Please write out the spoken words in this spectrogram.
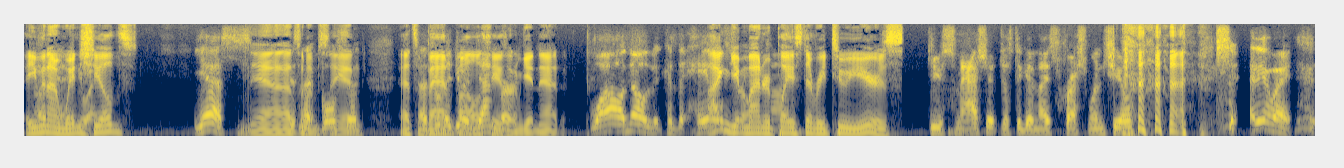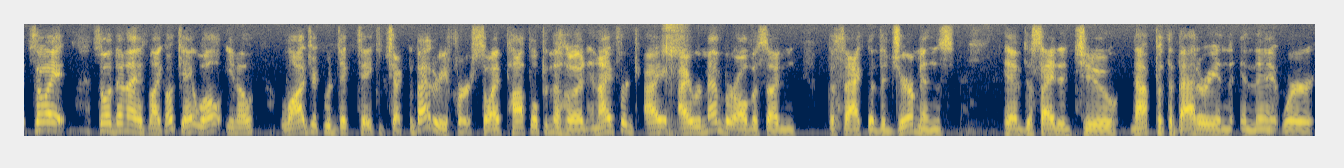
Even Okay, on anyway. windshields? Yes. Yeah, that's Isn't what I'm bullshit? saying. That's That's what bad do policy, is what I'm getting at. Well, no, because it hails. I can get mine time. replaced every two years. do you smash it just to get a nice fresh windshield? anyway, so I so then I was like, okay, well, you know, logic would dictate to check the battery first. So I pop open the hood, and I for I I remember all of a sudden the fact that the Germans have decided to not put the battery in in the where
